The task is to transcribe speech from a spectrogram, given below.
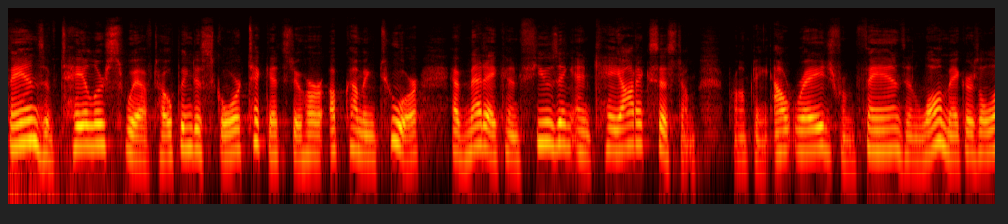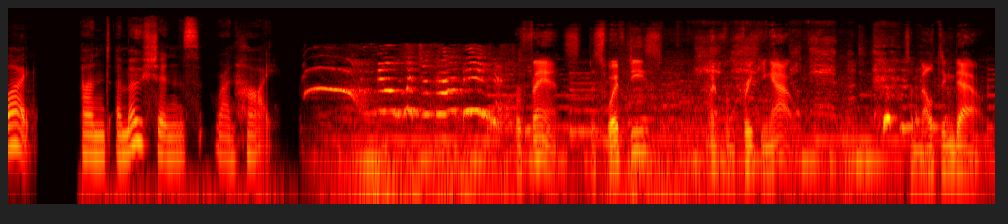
Fans of Taylor Swift hoping to score tickets to her upcoming tour have met a confusing and chaotic system, prompting outrage from fans and lawmakers alike. And emotions ran high. No, what just happened? For fans, the Swifties went from freaking out to melting down.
